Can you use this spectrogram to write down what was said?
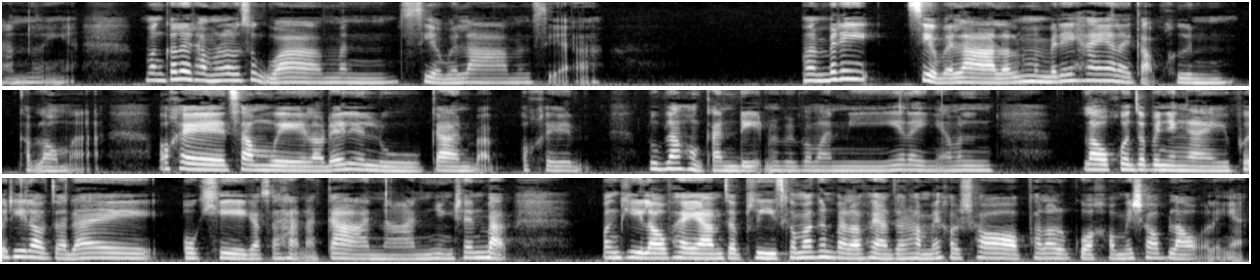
นั้นอะไรเงี้ย มันก็เลยทำให้เรารู้สึกว่ามันเสียเวลา มันเสีย มันไม่ได้เสียเวลาแล้วมันไม่ได้ให้อะไรกลับคืนกับเรามา โอเคซัมเวเราได้เรียนรู้การแบบโอเค รูปร่างของการเดทมันเป็นประมาณนี้อะไรเงี้ยมันเราควรจะเป็นยังไงเพื่อที่เราจะได้โอเคกับสถานการณ์นั้น อย่างเช่นแบบบางทีเราพยายามจะ please เขามากขึ้นไปเราพยายามจะทำให้เขาชอบ เพราะเรากลัวเขาไม่ชอบเราอะไรเงี้ย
